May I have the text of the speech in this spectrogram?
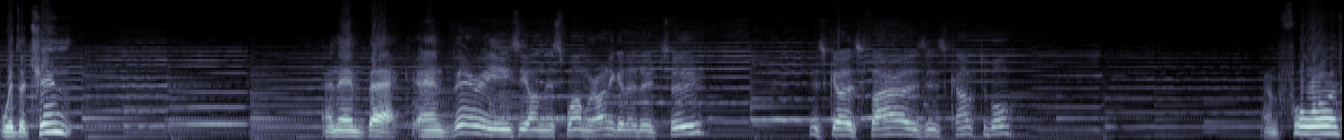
with the chin and then back. And very easy on this one. We're only going to do two. Just go as far as is comfortable. And forward.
